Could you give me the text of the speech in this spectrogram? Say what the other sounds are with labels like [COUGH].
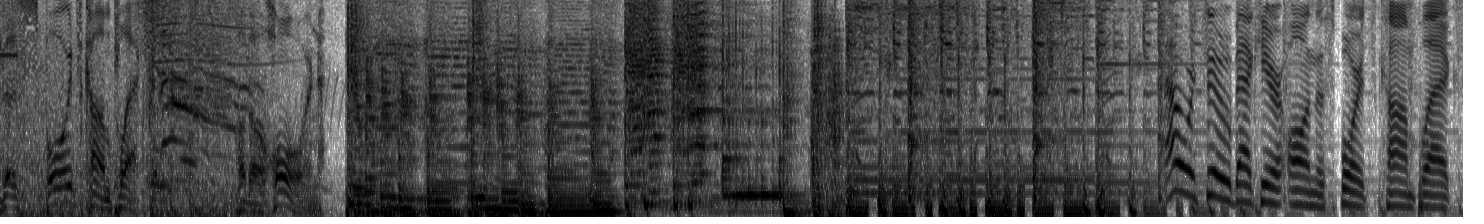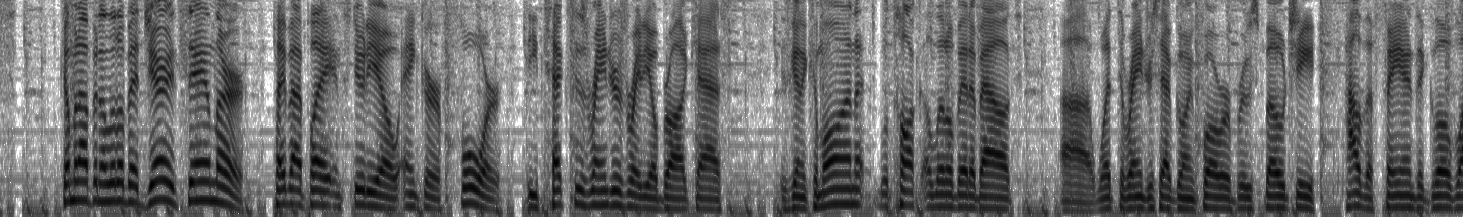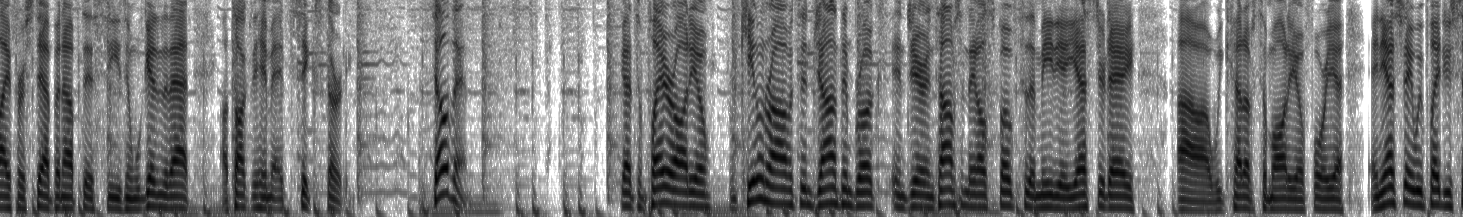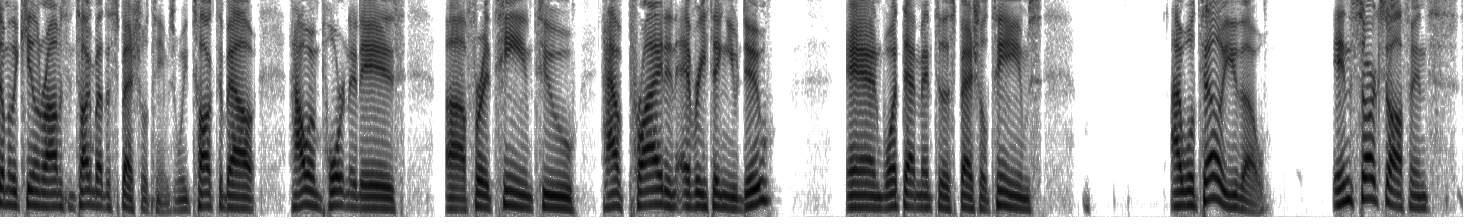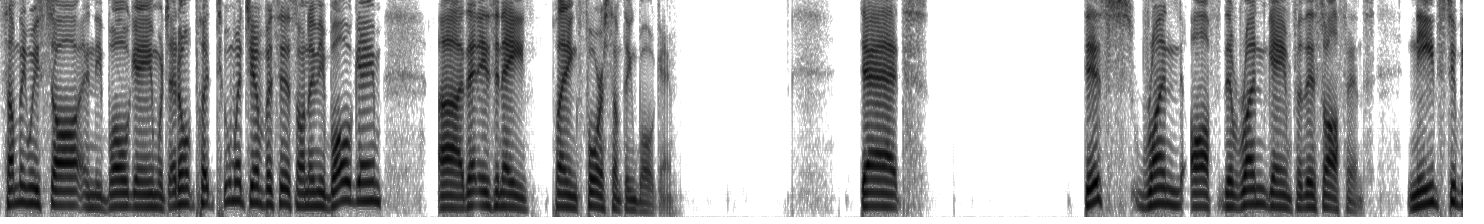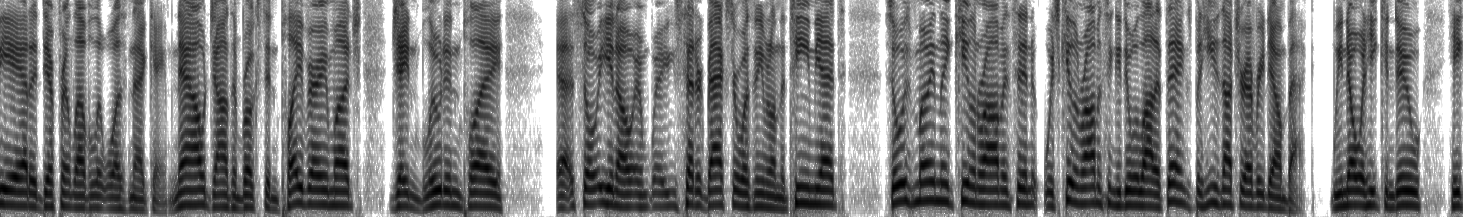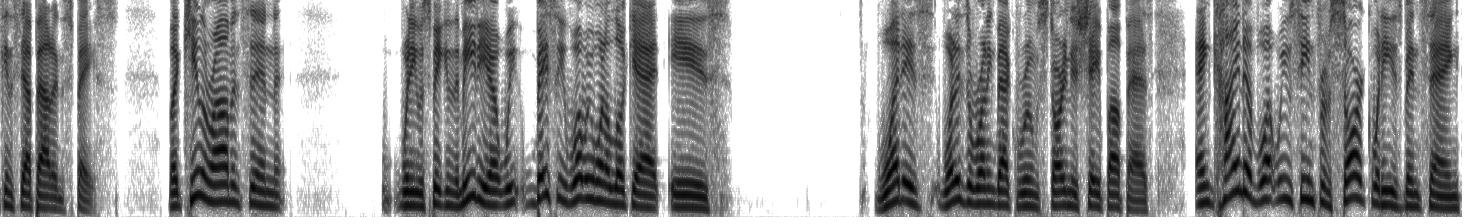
The Sports Complex of the Horn. Hour two back here on the Sports Complex. Coming up in a little bit, Jared Sandler, play by play and studio anchor for the Texas Rangers radio broadcast, is going to come on. We'll talk a little bit about uh, what the Rangers have going forward, Bruce Bochy, how the fans at Globe Life are stepping up this season. We'll get into that. I'll talk to him at 6.30. Till then, got some player audio from Keilan Robinson, Jonathan Brooks, and Jerrin Thompson. They all spoke to the media yesterday. Uh, we cut up some audio for you. And yesterday we played you some of the Keilan Robinson talking about the special teams. We talked about how important it is uh, for a team to have pride in everything you do and what that meant to the special teams. I will tell you though, in Sark's offense, something we saw in the bowl game, which I don't put too much emphasis on any bowl game, uh, that isn't a playing for something bowl game. That this run off the run game for this offense needs to be at a different level it was in that game. Now, Jonathan Brooks didn't play very much. Jaydon Blue didn't play. Uh, so, you know, and Cedric Baxter wasn't even on the team yet. So it was mainly Keilan Robinson, which Keilan Robinson can do a lot of things, but he's not your every down back. We know what he can do. He can step out in space. But Keilan Robinson, when he was speaking to the media, we basically what we want to look at is what is what is the running back room starting to shape up as, and kind of what we've seen from Sark. What he's been saying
